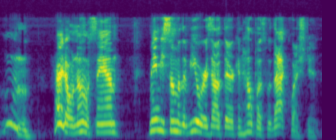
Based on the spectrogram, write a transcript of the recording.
Hmm, I don't know, Sam. Maybe some of the viewers out there can help us with that question.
